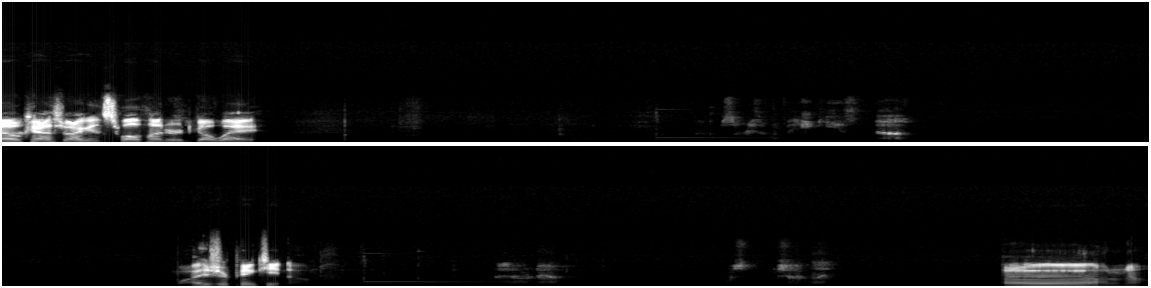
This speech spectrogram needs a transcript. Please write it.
No, Chaos Dragon's 1200. Go away. Why is your pinky numb? Uh, I don't know.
